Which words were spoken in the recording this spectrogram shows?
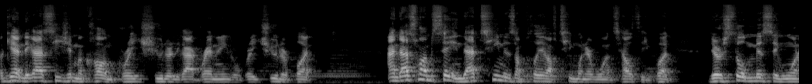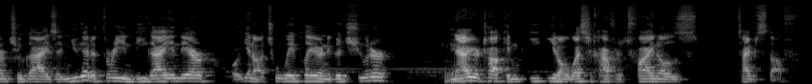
Again, they got CJ McCollum, great shooter. They got Brandon Ingram, great shooter. But and that's what I'm saying. That team is a playoff team when everyone's healthy. But they're still missing one or two guys, and you get a three and D guy in there, or you know, a two way player and a good shooter. Yeah. Now you're talking, you know, Western Conference Finals type stuff.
